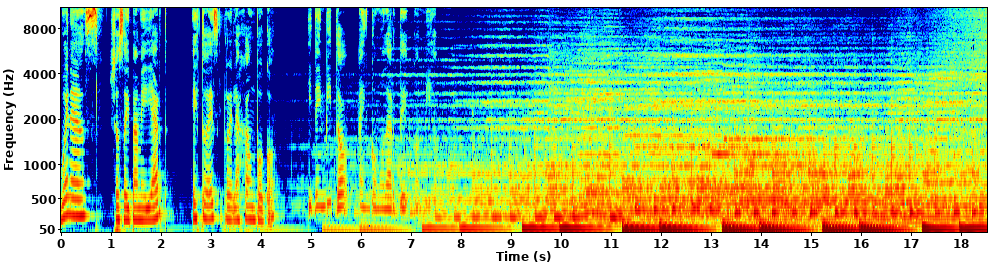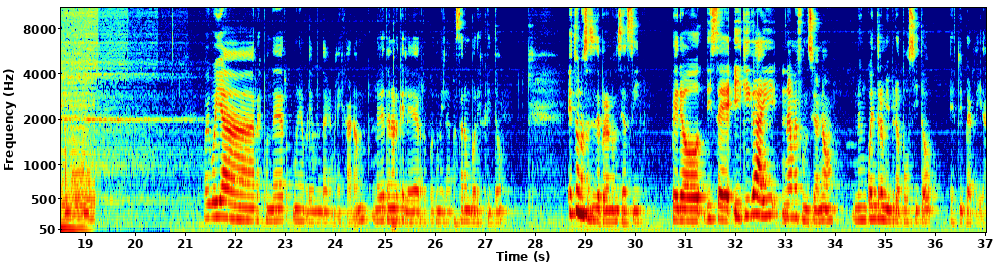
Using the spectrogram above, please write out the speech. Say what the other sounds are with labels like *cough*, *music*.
Buenas, yo soy Pame Yart, esto es Relaja un poco y te invito a incomodarte conmigo. Hoy voy a responder una pregunta que me dejaron. La voy a tener que leer porque me la pasaron por escrito. Esto no sé si se pronuncia así, pero dice, Ikigai no me funcionó, no encuentro mi propósito, estoy perdida.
